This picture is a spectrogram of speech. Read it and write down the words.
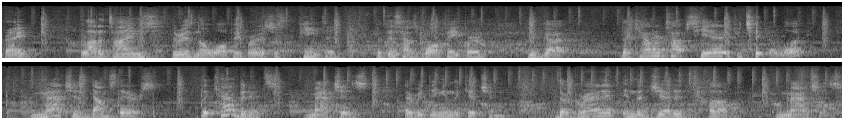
right? A lot of times there is no wallpaper, it's just painted, but this has wallpaper. You've got the countertops here, if you take a look, matches downstairs. The cabinets matches everything in the kitchen. The granite in the jetted tub matches.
